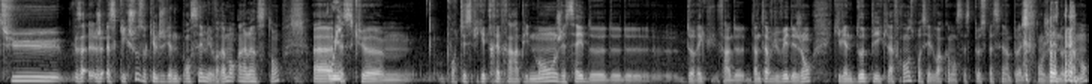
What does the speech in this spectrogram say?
Tu. C'est quelque chose auquel je viens de penser, mais vraiment à l'instant. Euh, Oui. Parce que, hum, pour t'expliquer très très rapidement, j'essaye de, d'interviewer des gens qui viennent d'autres pays que la France pour essayer de voir comment ça peut se passer un peu à l'étranger, notamment.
